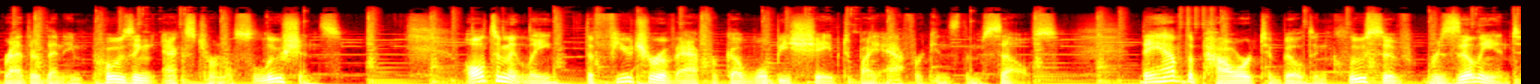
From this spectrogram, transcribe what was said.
rather than imposing external solutions. Ultimately, the future of Africa will be shaped by Africans themselves. They have the power to build inclusive, resilient,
